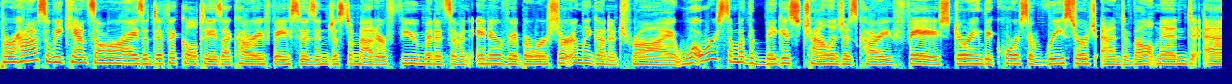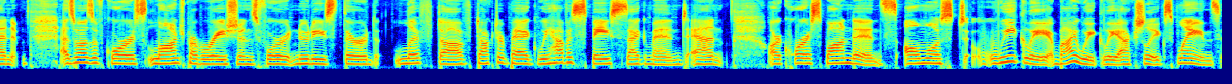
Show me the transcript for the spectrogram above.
perhaps we can't summarize the difficulties that Kari faces in just a matter of few minutes of an interview, but we're certainly going to try. What were some of the biggest challenges Kari faced during the course of research and development, and as well as, of course, launch preparations for Nuri's third liftoff? Dr. Baek, we have a space segment, and our correspondence almost weekly, bi weekly actually explains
